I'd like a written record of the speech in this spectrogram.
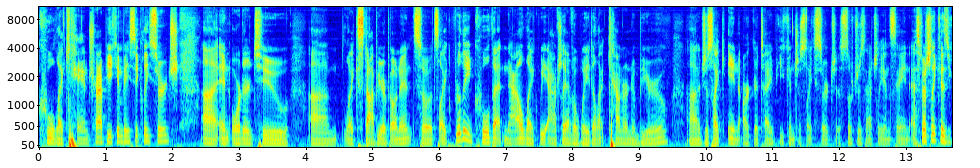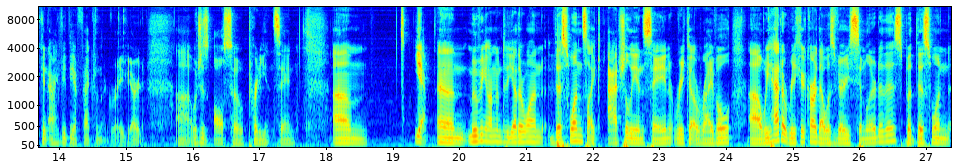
cool like hand trap you can basically search uh, in order to um, like stop your opponent. So it's like really cool that now like we actually have a way to like counter Nibiru. Uh, just like in archetype, you can just like search this, which is actually insane. Especially because you can activate the effect from the graveyard, uh, which is also pretty insane. Um, yeah, um, moving on into the other one. This one's like actually insane. Rikka Arrival. Uh, we had a Rikka card that was very similar to this, but this one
